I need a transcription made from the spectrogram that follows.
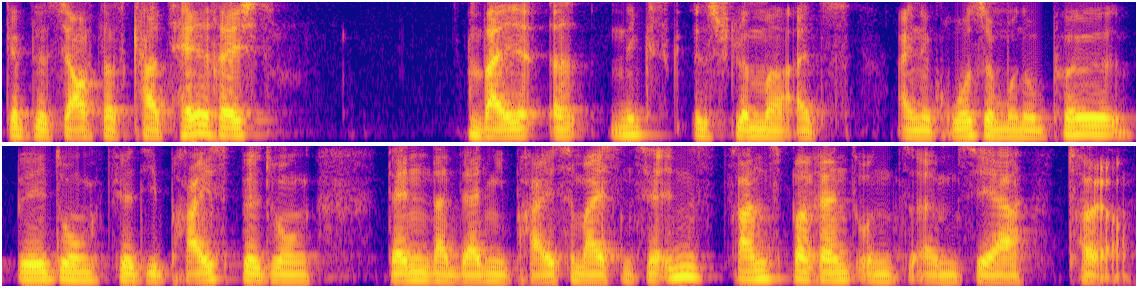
gibt es ja auch das Kartellrecht, weil äh, nichts ist schlimmer als eine große Monopolbildung für die Preisbildung, denn dann werden die Preise meistens sehr intransparent und ähm, sehr teuer.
